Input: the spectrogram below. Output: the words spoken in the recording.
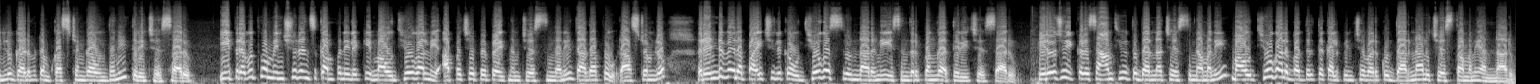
ఇల్లు గడవటం కష్టంగా ఉందని తెలియజేశారు. ఈ ప్రభుత్వం ఇన్సూరెన్స్ కంపెనీలకి మా ఉద్యోగాల్ని అప్పచెప్పే ప్రయత్నం చేస్తుందని దాదాపు రాష్ట్రంలో రెండు వేల పైచిలిక ఉద్యోగస్తులున్నారని ఈ సందర్భంగా తెలియజేశారు. ఈ రోజు ఇక్కడ శాంతియుత ధర్నా చేస్తున్నామని మా ఉద్యోగాల భద్రత కల్పించే వరకు ధర్నాలు చేస్తామని అన్నారు.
